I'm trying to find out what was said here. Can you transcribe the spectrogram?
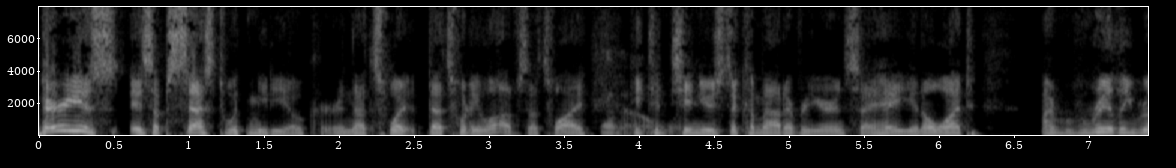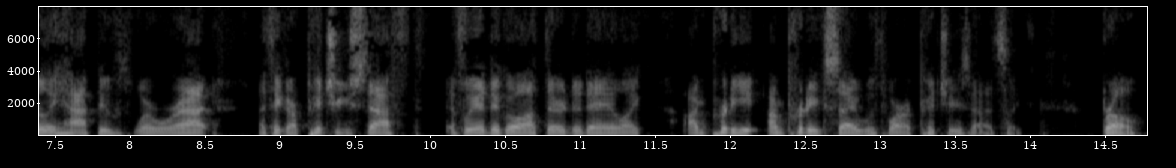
Perry is is obsessed with mediocre, and that's what that's what he loves. That's why he continues to come out every year and say, "Hey, you know what? I'm really really happy with where we're at. I think our pitching staff. If we had to go out there today, like I'm pretty I'm pretty excited with where our pitching's at. It's like, bro,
